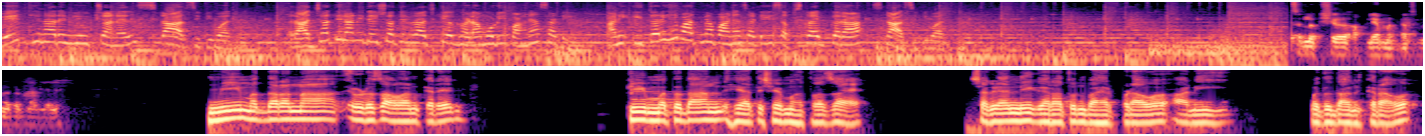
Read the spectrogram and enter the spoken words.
वेध घेणारे news channel star city one. राज्यातील आणि देशातील राजकीय घडामोडी पाहण्यासाठी आणि इतरही बातम्या पाहण्यासाठी सबस्क्राईब करा स्टार सिटी वन. लक्ष आपल्या मतदारसंघाकडे लागलेलं आहे. मी मतदारांना एवढंच आवाहन करेन की मतदान हे अतिशय महत्त्वाचं आहे. सगळ्यांनी घरातून बाहेर पडावं आणि मतदान करावं.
